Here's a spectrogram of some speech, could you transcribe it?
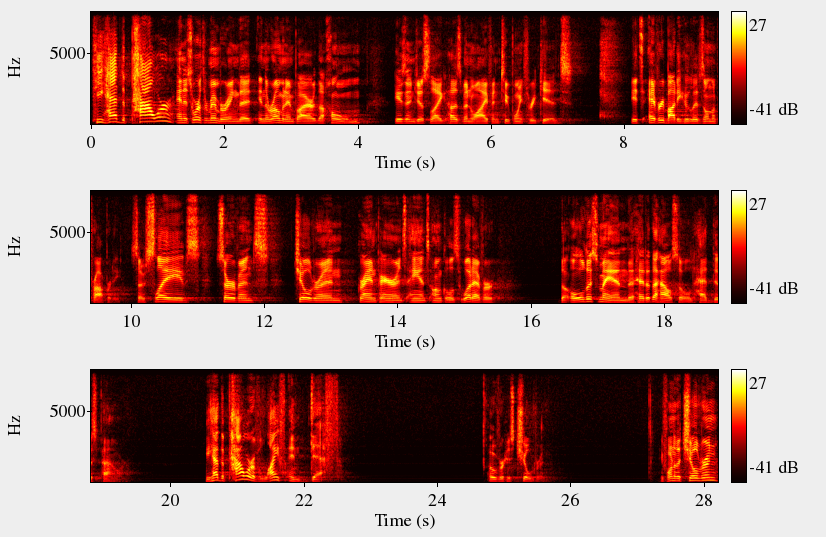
He had the power, and it's worth remembering that in the Roman Empire, the home isn't just like husband, wife, and 2.3 kids. It's everybody who lives on the property. So slaves, servants, children, grandparents, aunts, uncles, whatever. The oldest man, the head of the household, had this power. He had the power of life and death over his children. If one of the children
